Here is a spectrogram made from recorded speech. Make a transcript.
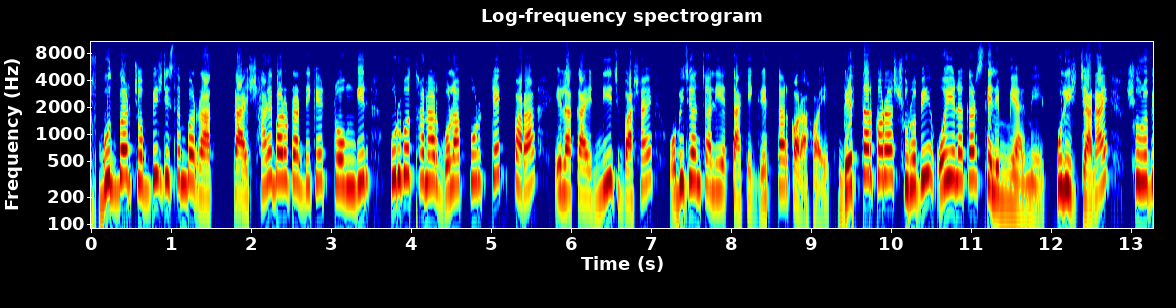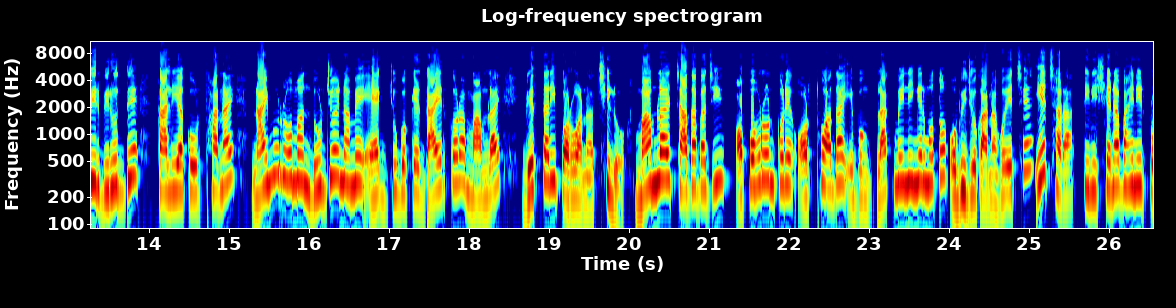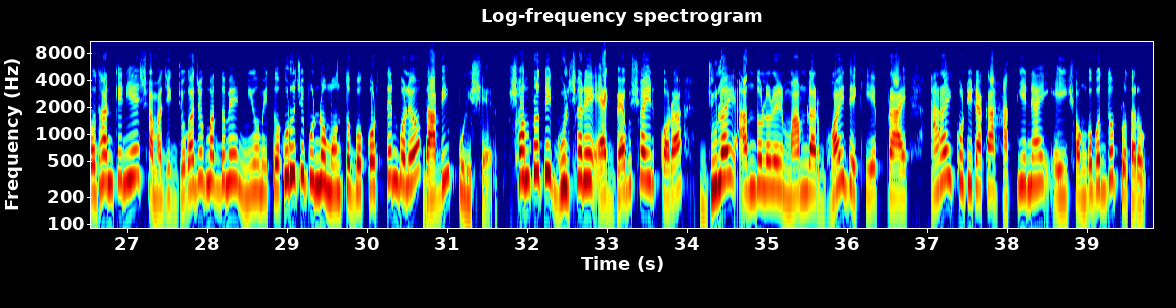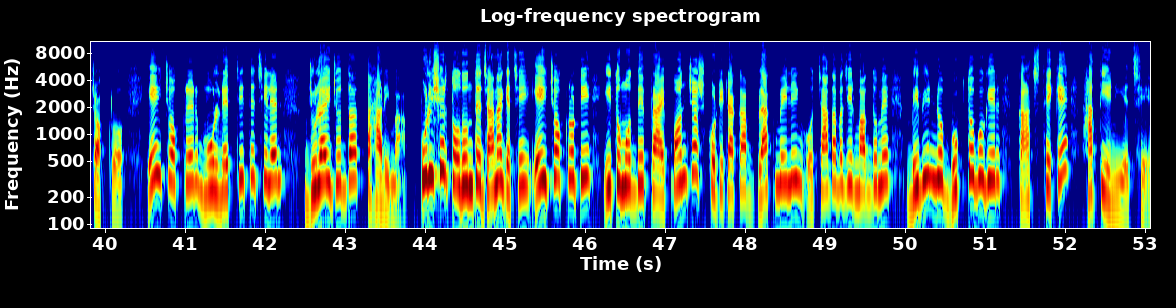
বুধবার চব্বিশ ডিসেম্বর রাত প্রায় সাড়ে বারোটার দিকে টঙ্গীর পূর্ব থানার গোলাপপুর টেকপাড়া এলাকায় নিজ বাসায় অভিযান চালিয়ে তাকে গ্রেফতার করা হয়। গ্রেফতার করা সুরভি ওই এলাকার সেলিম মিয়ার মেয়ে। পুলিশ জানায়, সুরভির বিরুদ্ধে কালিয়াকৌর থানায় নাইমুর রহমান দুর্জয় নামে এক যুবকের দায়ের করা মামলায় গ্রেফতারি পরোয়ানা ছিল। মামলায় চাঁদাবাজি, অপহরণ করে অর্থ আদায় এবং ব্ল্যাকমেইলিং এর মতো অভিযোগ আনা হয়েছে। এছাড়া তিনি সেনাবাহিনীর প্রধানকে নিয়ে সামাজিক যোগাযোগ মাধ্যমে নিয়মিত কুরুচিপূর্ণ মন্তব্য করতেন বলেও দাবি পুলিশের। সম্প্রতি গুলশানে এক ব্যবসায়ীর করা জুলাই আন্দোলনের মামলার ভয় দেখিয়ে প্রায় আড়াই কোটি টাকা হাতিয়ে নেয় এই সংঘবদ্ধ প্রতারক চক্র। এই চক্রের মূল নেতৃত্বে ছিলেন জুলাই যোদ্ধা তাহারিমা। পুলিশের তদন্তে জানা গেছে, এই চক্রটি ইতোমধ্যে প্রায় পঞ্চাশ কোটি টাকা ব্ল্যাকমেইলিং ও চাঁদাবাজির মাধ্যমে বিভিন্ন ভুক্তভোগীর কাছ থেকে হাতিয়ে নিয়েছে।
